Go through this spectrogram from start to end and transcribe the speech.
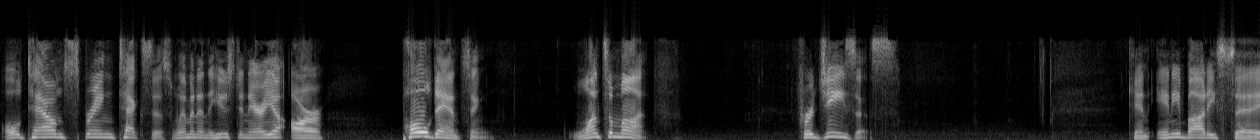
Old Town Spring, Texas. Women in the Houston area are pole dancing once a month for Jesus. Can anybody say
